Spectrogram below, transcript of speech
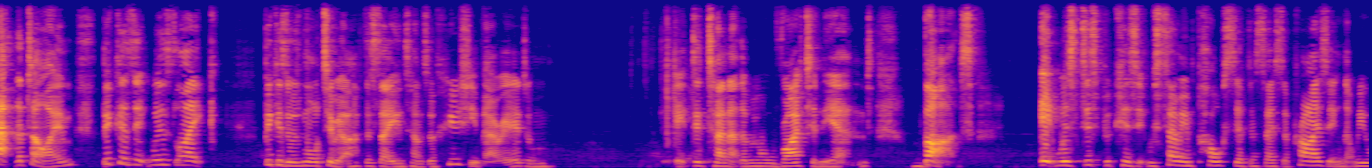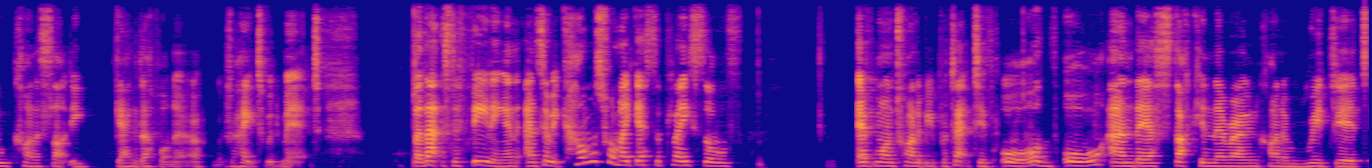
at the time because it was like because there was more to it I have to say in terms of who she married and it did turn out that we were all right in the end but it was just because it was so impulsive and so surprising that we all kind of slightly ganged up on her which I hate to admit but that's the feeling and and so it comes from I guess a place of everyone trying to be protective or or and they are stuck in their own kind of rigid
